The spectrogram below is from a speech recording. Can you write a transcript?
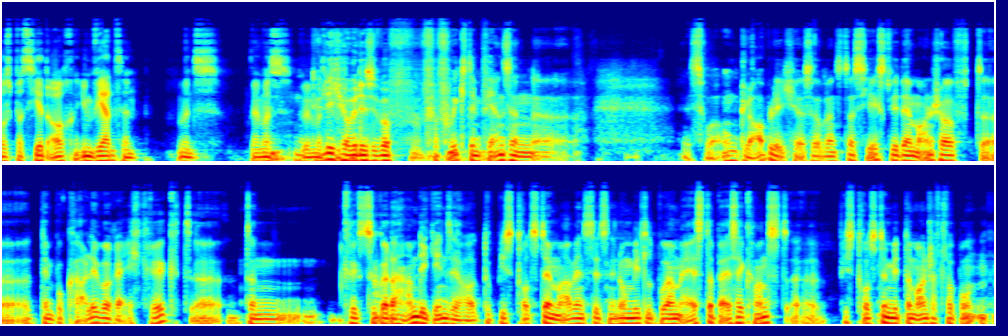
Was passiert auch im Fernsehen? Wenn's, wenn man's, Natürlich wenn habe ich das über verfolgt im Fernsehen. Äh es war unglaublich. Also wenn du da siehst, wie die Mannschaft äh, den Pokal überreicht kriegt, äh, dann kriegst du sogar daheim die Gänsehaut. Du bist trotzdem, auch wenn du jetzt nicht unmittelbar am Eis dabei sein kannst, äh, bist trotzdem mit der Mannschaft verbunden.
